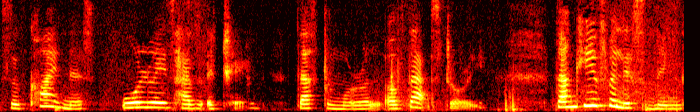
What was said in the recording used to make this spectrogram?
So kindness always has a chain. That's the moral of that story. Thank you for listening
